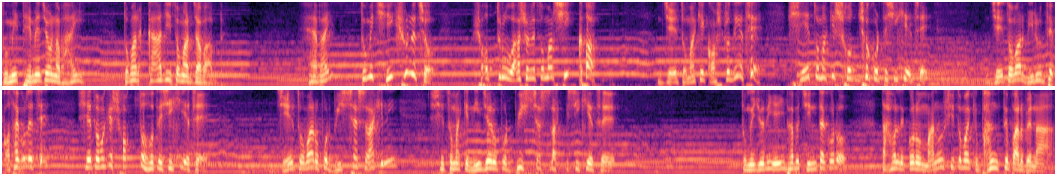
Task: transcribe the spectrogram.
তুমি থেমে যাও না ভাই, তোমার কাজই তোমার জবাব। হ্যাঁ ভাই, তুমি ঠিক শুনেছ, শত্রু আসলে তোমার শিক্ষক। যে তোমাকে কষ্ট দিয়েছে, সে তোমাকে সহ্য করতে শিখিয়েছে। যে তোমার বিরুদ্ধে কথা বলেছে, সে তোমাকে শক্ত হতে শিখিয়েছে। যে তোমার উপর বিশ্বাস রাখেনি, সে তোমাকে নিজের উপর বিশ্বাস রাখতে শিখিয়েছে। তুমি যদি এইভাবে চিন্তা করো, তাহলে কোনো মানুষই তোমাকে ভাঙতে পারবে না।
